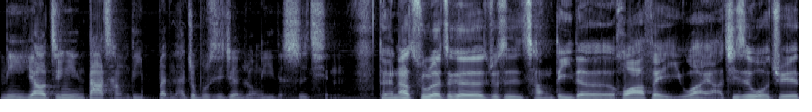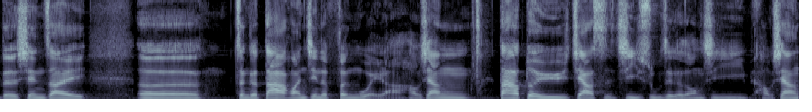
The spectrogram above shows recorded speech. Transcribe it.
你要经营大场地本来就不是一件容易的事情。对，那除了这个就是场地的花费以外啊，其实我觉得现在呃整个大环境的氛围啊，好像大家对于驾驶技术这个东西，好像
